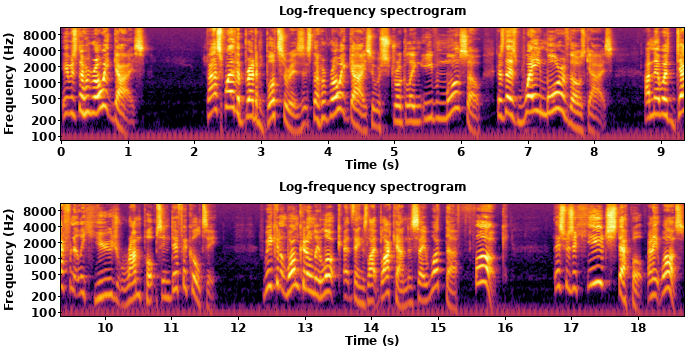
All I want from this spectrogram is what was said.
It was the heroic guys. That's where the bread and butter is. It's the heroic guys who are struggling even more so. Because there's way more of those guys. And there were definitely huge ramp ups in difficulty. We can one can only look at things like Blackhand and say, what the fuck? This was a huge step up, and it was.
